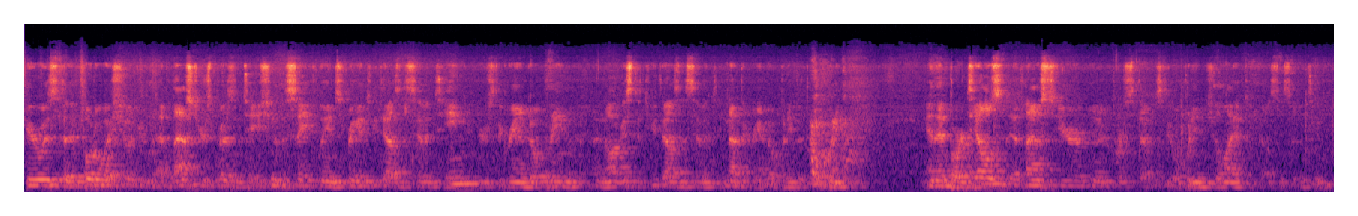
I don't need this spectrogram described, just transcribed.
Here was the photo I showed you at last year's presentation of the Safeway in spring of 2017. Here's the grand opening in August of 2017, not the grand opening, but the opening. And then Bartell's at last year, and of course, that was the opening in July of 2017.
